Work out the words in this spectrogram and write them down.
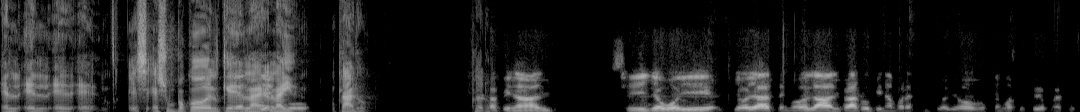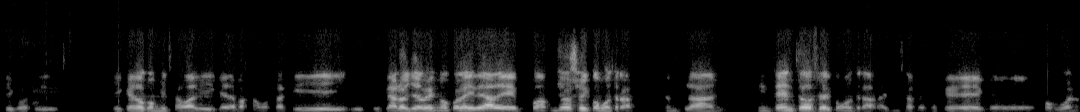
el- el- el- el- es, es un poco el que... la- la claro. claro. Al final, si yo voy, yo ya tengo la, la rutina, por ejemplo, yo tengo estudios con estos chicos y, y quedo con mi chaval y que bajamos aquí y, y- y claro, yo vengo con la idea de, "Pua, yo soy como Tras, en plan, intento ser como Tras. Hay muchas veces que, que, pues bueno,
